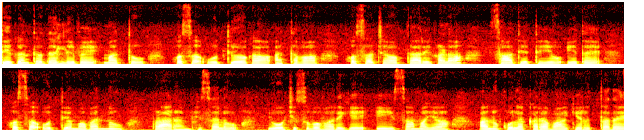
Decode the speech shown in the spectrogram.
ದಿಗಂತದಲ್ಲಿವೆ ಮತ್ತು ಹೊಸ ಉದ್ಯೋಗ ಅಥವಾ ಹೊಸ ಜವಾಬ್ದಾರಿಗಳ ಸಾಧ್ಯತೆಯೂ ಇದೆ. ಹೊಸ ಉದ್ಯಮವನ್ನು ಪ್ರಾರಂಭಿಸಲು ಯೋಚಿಸುವವರಿಗೆ ಈ ಸಮಯ ಅನುಕೂಲಕರವಾಗಿರುತ್ತದೆ.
